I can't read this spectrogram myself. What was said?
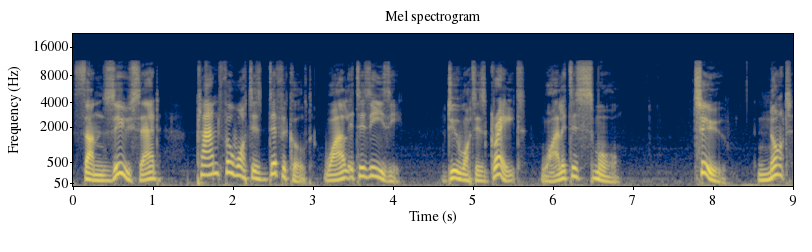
Sun Tzu said, Plan for what is difficult while it is easy. Do what is great while it is small. 2. Not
